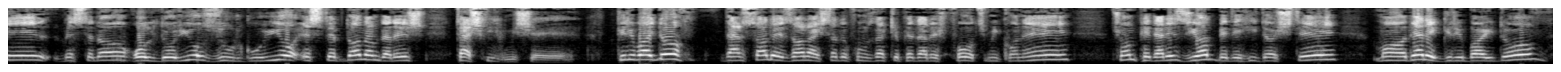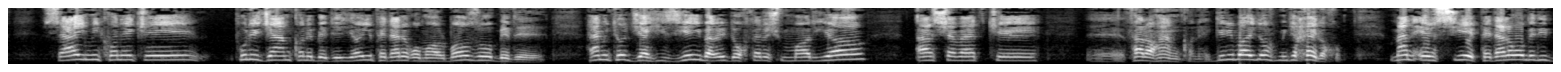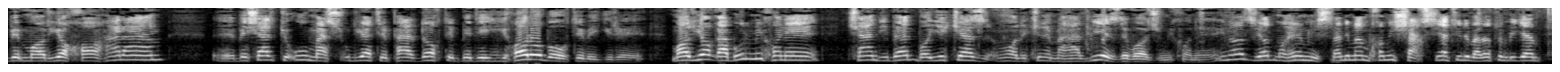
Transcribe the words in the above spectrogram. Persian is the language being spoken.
به اصطلاح قلدری و زورگویی و استبداد درش تشویق میشه. گریبایدوف در سال 1815 که پدرش فوت می‌کنه چون پدر زیاد بدهی داشته مادر گریبایدوف سعی می‌کنه که پول جمع کنه بدهی های پدر قمارباز رو بده. همینطور جهیزیهی برای دخترش ماریا عرض شود که فراهم کنه. گریبایدوف میگه خیلی خوب. من ارسیه پدرمو بدید به ماریا خواهرم. به شرط که او مسئولیت پرداخت بدهی ها رو به عهده بگیره. ماریا قبول می‌کنه چندی بعد با یکی از مالکین محلی ازدواج می‌کنه. اینا زیاد مهم نیست ولی من می‌خوام این شخصیتی رو براتون بگم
